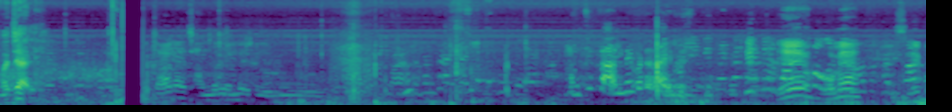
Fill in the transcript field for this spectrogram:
मजा आली. हे स्लीप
